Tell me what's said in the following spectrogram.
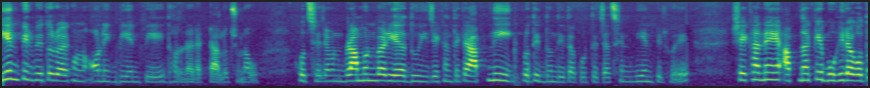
বিএনপির ভেতরে এখন অনেক বিএনপি এই ধরনের একটা আলোচনাও হচ্ছে। যেমন ব্রাহ্মণবাড়িয়া দুই, যেখান থেকে আপনি প্রতিদ্বন্দ্বিতা করতে চাচ্ছেন বিএনপির হয়ে, সেখানে আপনাকে বহিরাগত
